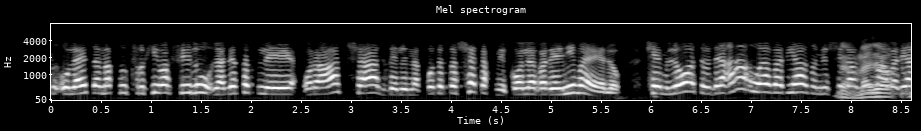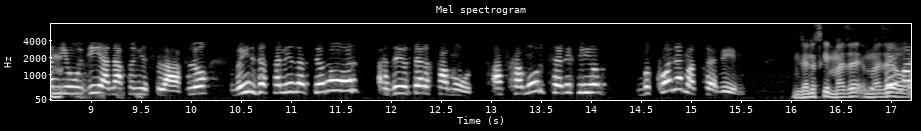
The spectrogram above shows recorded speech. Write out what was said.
אולי אנחנו צריכים אפילו ללכת להוראת שעה כדי לנקות את השטח מכל העבריינים האלו. שהם לא, אתה יודע, אה, הוא עבריין, הוא משלנו, אם עבריין יהודי, אנחנו נסלח לו, ואם זה חלילה טרור, אז זה יותר חמור. אז חמור צריך להיות בכל המצבים. עם זה נסכים, מה זה... מה זה, זה מה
